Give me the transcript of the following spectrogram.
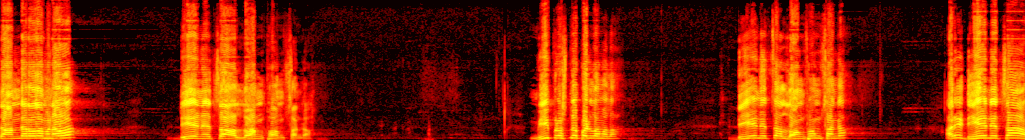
तर आमदाराला म्हणावं डीएनएचा लॉंग फॉर्म सांगा. मी प्रश्न पडला मला. डीएनएचा लॉंग फॉर्म सांगा. अरे डीएनएचा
